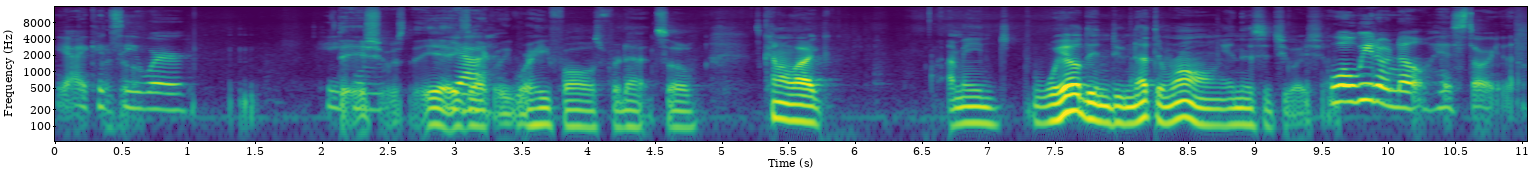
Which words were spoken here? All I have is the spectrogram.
yeah, I could Like, see uh, where he the can- issue is yeah, yeah. exactly where he falls for that. So it's kind of like, I mean, Will didn't do nothing wrong in this situation. Well, we don't know his story though.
